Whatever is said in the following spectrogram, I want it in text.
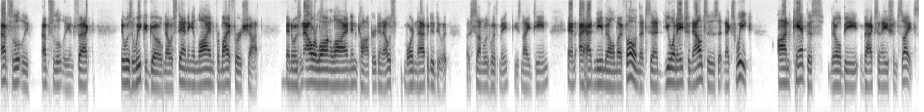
Absolutely. Absolutely. In fact, it was a week ago, and I was standing in line for my first shot, and it was an hour long line in Concord, and I was more than happy to do it. My son was with me, he's 19, and I had an email on my phone that said UNH announces that next week on campus there will be vaccination sites.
